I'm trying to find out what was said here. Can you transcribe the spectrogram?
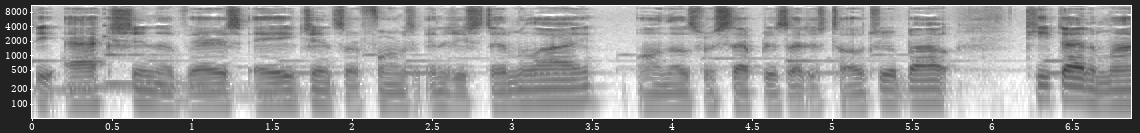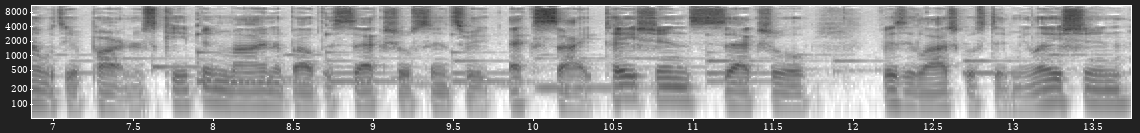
the action of various agents or forms of energy stimuli on those receptors I just told you about. Keep that in mind with your partners. Keep in mind about the sexual sensory excitation, sexual physiological stimulation.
